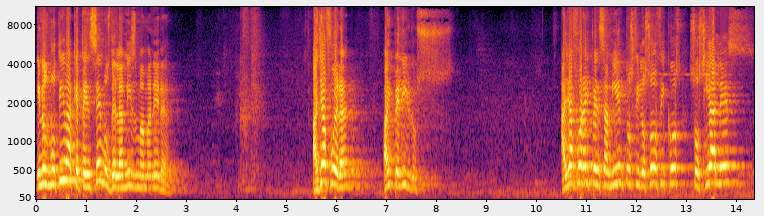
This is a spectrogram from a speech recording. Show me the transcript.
y nos motiva a que pensemos de la misma manera. Allá afuera hay peligros. Allá afuera hay pensamientos filosóficos, sociales.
